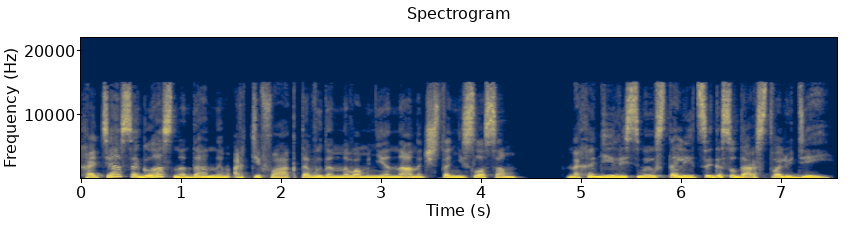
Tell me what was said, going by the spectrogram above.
Хотя, согласно данным артефакта, выданного мне на ночь Станисласом, находились мы в столице государства людей.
